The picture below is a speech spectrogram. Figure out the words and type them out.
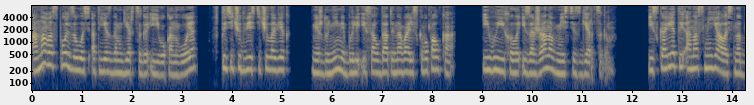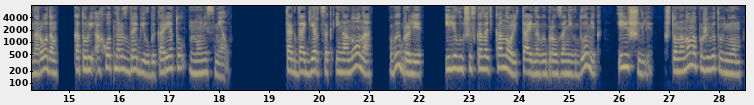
Она воспользовалась отъездом герцога и его конвоя в 1200 человек, между ними были и солдаты Навальского полка, и выехала из Ажана вместе с герцогом. Из кареты она смеялась над народом, который охотно раздробил бы карету, но не смел. Тогда герцог и Нанона выбрали, или лучше сказать, Каноль тайно выбрал за них домик и решили, что Нанона поживет в нем,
